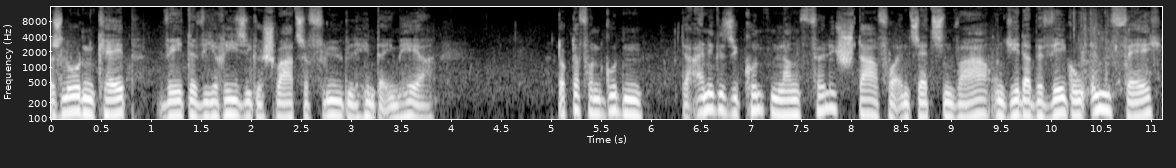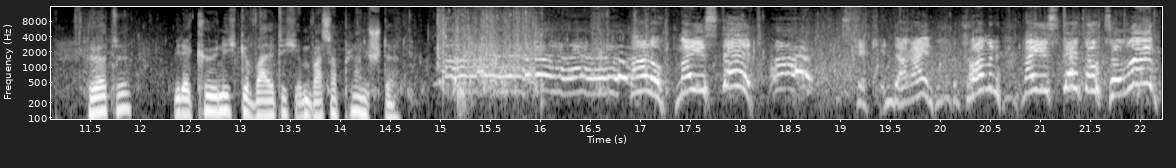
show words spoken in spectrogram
Das Loden Cape wehte wie riesige schwarze Flügel hinter ihm her. Dr. von Gudden, der einige Sekunden lang völlig starr vor Entsetzen war und jeder Bewegung unfähig, hörte, wie der König gewaltig im Wasser planschte. Hallo, Majestät! Vier Kinder rein! Kommen! Majestät, doch zurück!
